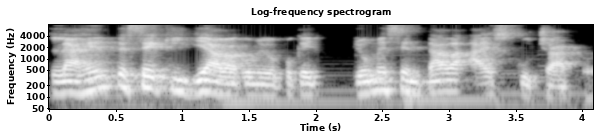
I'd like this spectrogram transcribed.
la gente se quillaba conmigo porque yo me sentaba a escucharlo.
